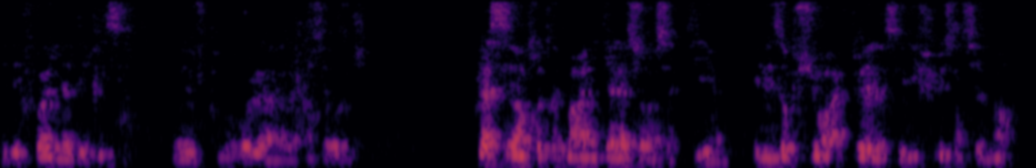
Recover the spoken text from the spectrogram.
Et des fois, il y a des risques euh, pour la, cancérologie. Placé entre traitement radical et assurance active, et les options actuelles, c'est l'IFU essentiellement,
